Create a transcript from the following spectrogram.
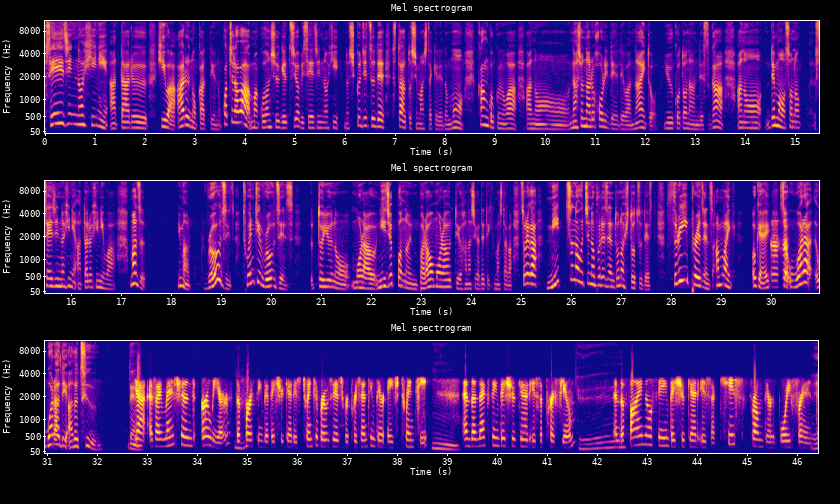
成人の日にあたる日はあるのかっていうのこちらは、まあ、今週月曜日成人の日の祝日でスタートしましたけれども韓国はあのナショナルホリデーではないということなんですがあのでもその成人の日にあたる日にはまず今 roses 20 roses というのをもらう20本のバラをもらうっていう話が出てきましたがそれが3つのうちのプレゼントの1つです。Three presents. I'm like, okay, uh-huh. so what are, what are the other two? Then. Yeah, as I mentioned earlier, the mm-hmm. first thing that they should get is 20 roses representing their age 20. Mm. And the next thing they should get is a perfume. And the final thing they should get is a kiss from their boyfriend.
